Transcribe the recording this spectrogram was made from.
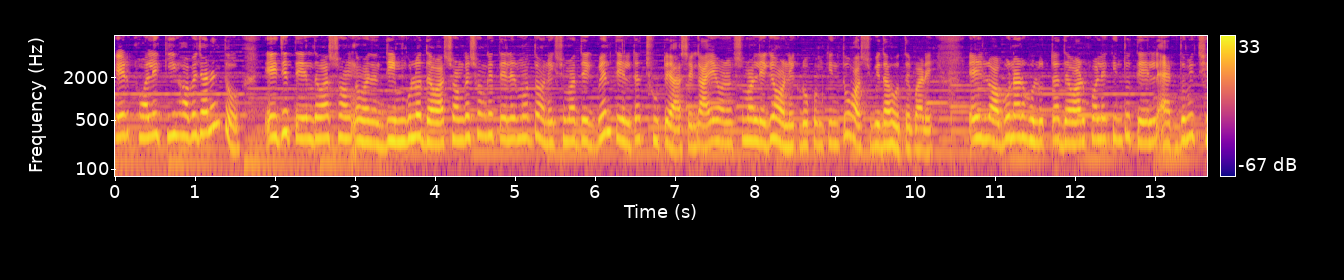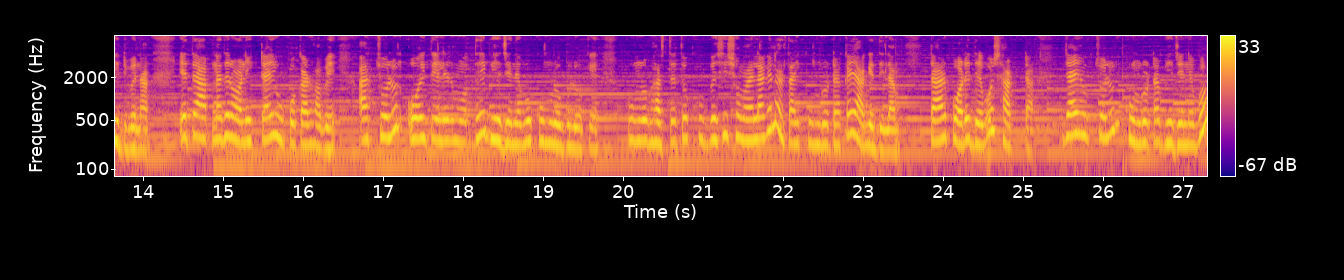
এর ফলে কি হবে জানেন তো? এই যে তেল দেওয়ার সঙ্গে মানে ডিমগুলো দেওয়ার সঙ্গে সঙ্গে তেলের মধ্যে অনেক সময় দেখবেন তেলটা ছুটে আসে। গায়ে অনেক সময় লেগে অনেক রকম কিন্তু অসুবিধা হতে পারে। এই লবণ আর হলুদটা দেওয়ার ফলে কিন্তু তেল একদমই ছিটবে না। এতে আপনাদের অনেকটাই উপকার হবে। আর চলুন ওই তেলের মধ্যেই ভেজে নেব কুমড়োগুলোকে। কুমড়ো ভাজতে তো খুব বেশি সময় লাগে না, তাই কুমড়োটাকেই আগে দিলাম। তারপরে দেব শাকটা। যাই হোক, চলুন কুমড়োটা ভেজে নেব।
